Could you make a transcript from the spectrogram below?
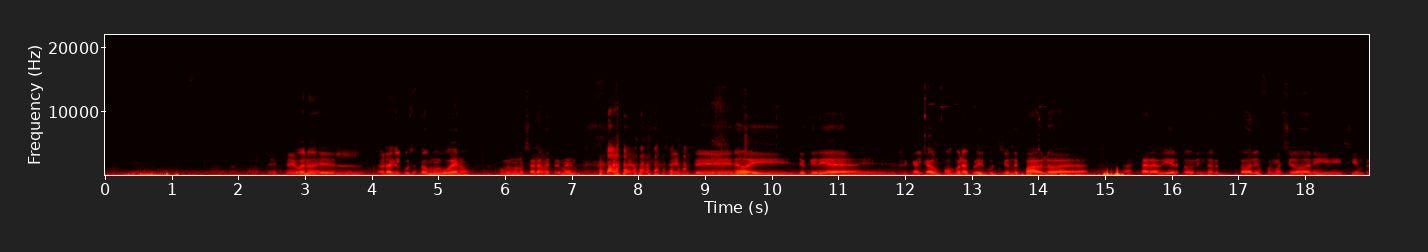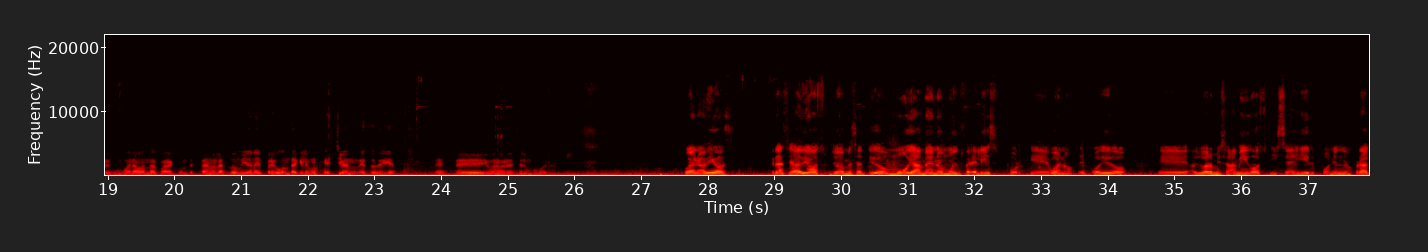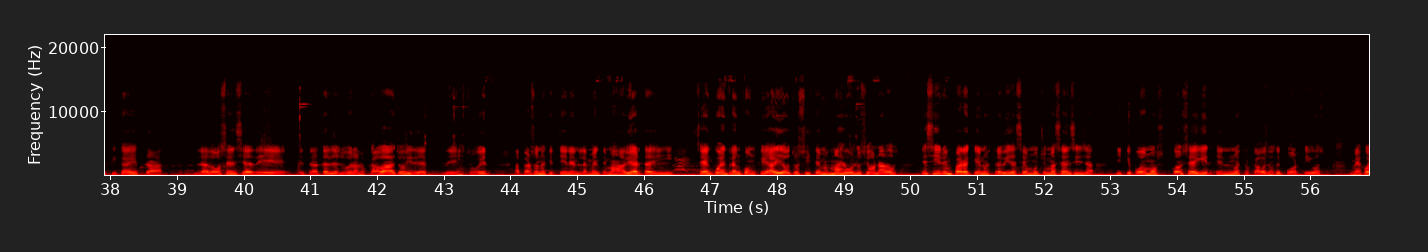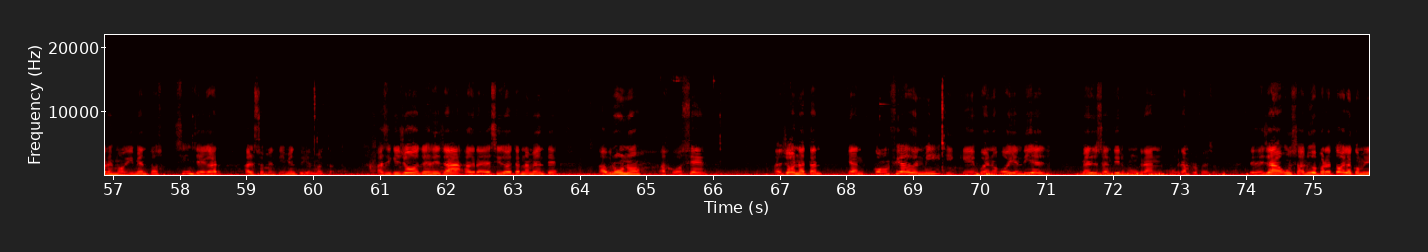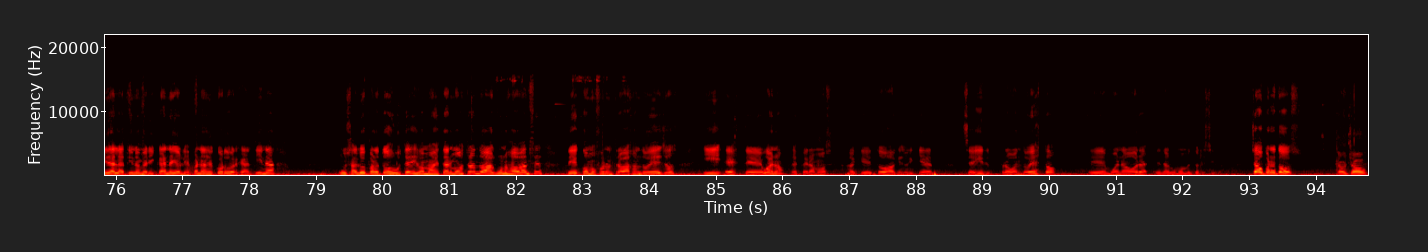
Este, bueno, el- la verdad que el curso estaba muy bueno, comimos unos salames tremendos. Este, no, y yo quería eh, recalcar un poco la predisposición de Pablo a, a estar abierto, a brindar toda la información y siempre con buena onda para contestarnos las dos millones de preguntas que le hemos hecho en estos días. Este, y bueno, agradecerle un poco eso. Bueno amigos, gracias a Dios yo me he sentido muy ameno, muy feliz porque bueno, he podido eh, ayudar a mis amigos y seguir poniendo en práctica esta la docencia de, tratar de ayudar a los caballos y de, instruir a personas que tienen la mente más abierta y se encuentran con que hay otros sistemas más evolucionados que sirven para que nuestra vida sea mucho más sencilla y que podamos conseguir en nuestros caballos deportivos mejores movimientos sin llegar al sometimiento y el maltrato. Así que yo desde ya agradecido eternamente a Bruno, a José, a Jonathan que han confiado en mí y que bueno, hoy en día me han hecho sentir un gran, un gran profesor. Desde ya un saludo para toda la comunidad latinoamericana y habla hispana de Córdoba, Argentina. Un saludo para todos ustedes vamos a estar mostrando algunos avances de cómo fueron trabajando ellos y este bueno, esperamos a que todos aquellos que quieran seguir probando esto eh, en buena hora en algún momento les sirva. Chao para todos. Chao, chao.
